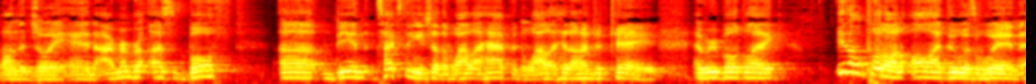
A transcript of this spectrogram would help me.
on the joint. And I remember us both uh, being texting each other while it happened, while it hit 100k, and we were both like, "You don't put on all I do is win." I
